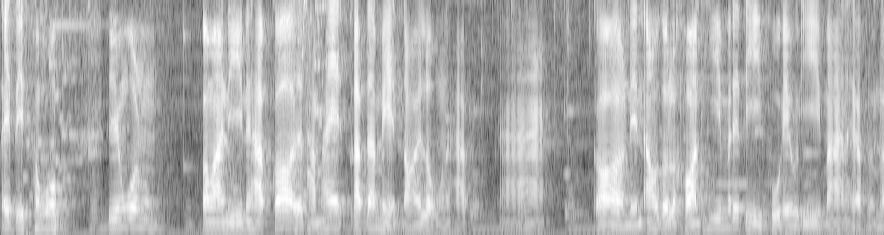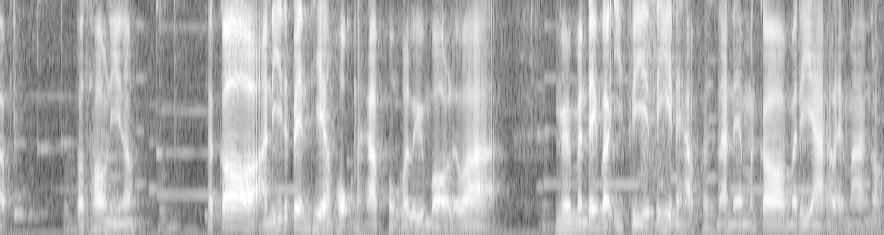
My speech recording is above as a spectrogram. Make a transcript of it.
ไอตีทั้งวงตีทั้งวงประมาณนี้นะครับ ก็จะทำให้รับดาเมจน้อยลงนะครับอ่าก็เน้นเอาตัวละครที่ไม่ได้ตี Full LE มานะครับสำหรับตัวเท่านี้เนาะ แล้วก็อันนี้จะเป็นเทียง6นะครับ ผมก็ลืมบอกเลยว่า เงินมันเด้งแบบ Infinity นะครับ เพราะฉะนั้นเนี่ยมันก็ไม่ได้ยากอะไรมากเนาะ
